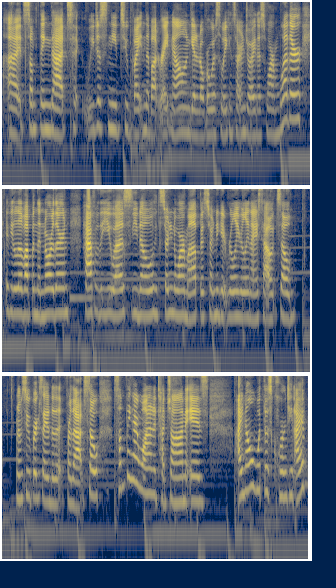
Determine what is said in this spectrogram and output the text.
Uh, it's something that we just need to bite in the butt right now and get it over with so we can start enjoying this warm weather. If you live up in the northern half of the US, you know, it's starting to warm up, it's starting to get really, really nice out. So I'm super excited for that. So, something I wanted to touch on is I know with this quarantine, I have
